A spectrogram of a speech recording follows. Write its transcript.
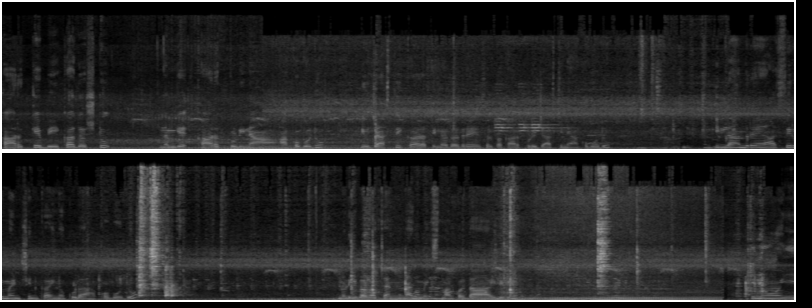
ಖಾರಕ್ಕೆ ಬೇಕಾದಷ್ಟು ನಮಗೆ ಖಾರದ ಪುಡಿನ ಹಾಕೋಬೋದು. ನೀವು ಜಾಸ್ತಿ ಖಾರ ತಿನ್ನೋದಾದರೆ ಸ್ವಲ್ಪ ಖಾರದ ಪುಡಿ ಜಾಸ್ತಿನೇ ಹಾಕೋಬೋದು. ಇಲ್ಲಾಂದರೆ ಹಸಿರು ಮೆಣಸಿನ್ಕಾಯಿನೂ ಕೂಡ ಹಾಕೋಬೋದು. ನೋಡಿ, ಇವಾಗ ಚೆನ್ನಾಗಿ ಮಿಕ್ಸ್ ಮಾಡ್ಕೊಳ್ತಾ ಇದ್ದೀವಿ ಇನ್ನು ಈ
